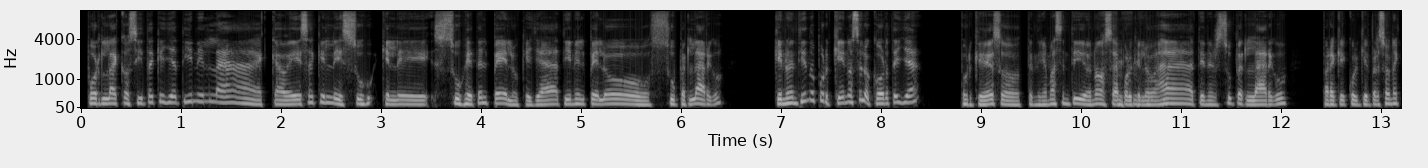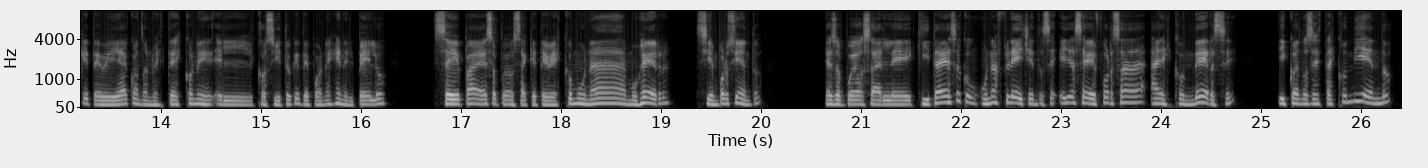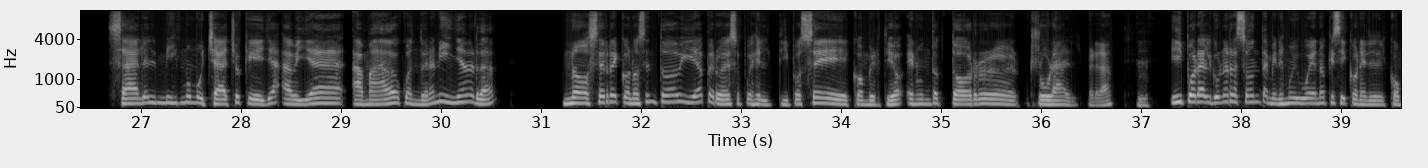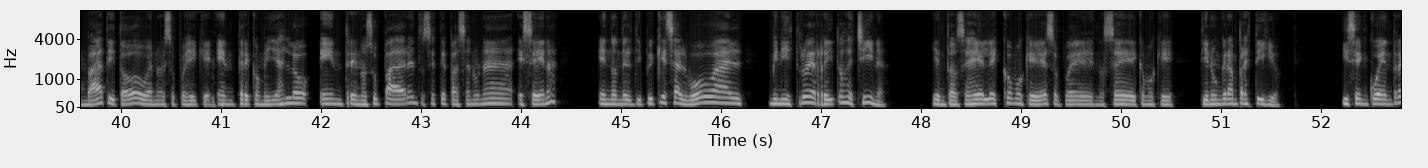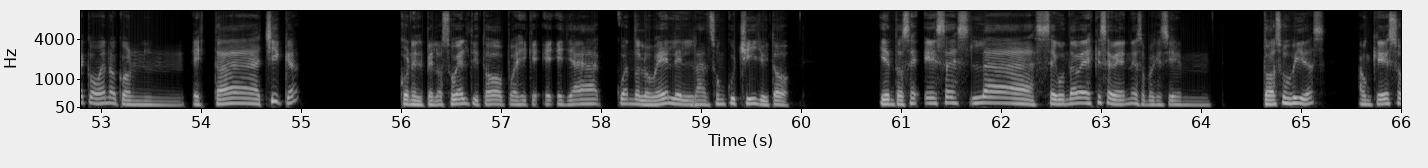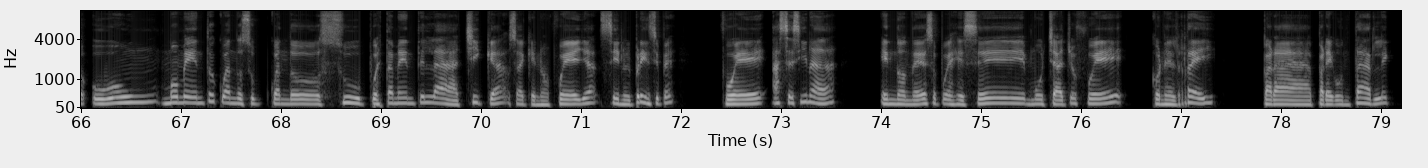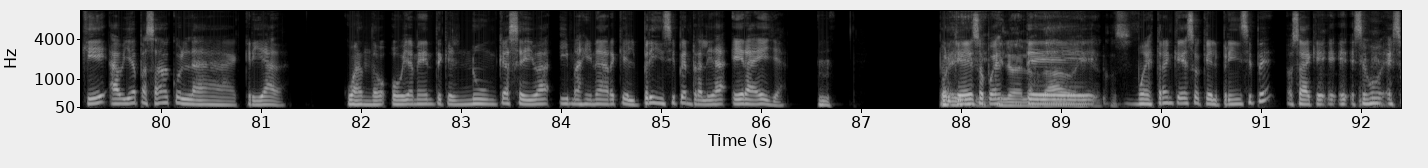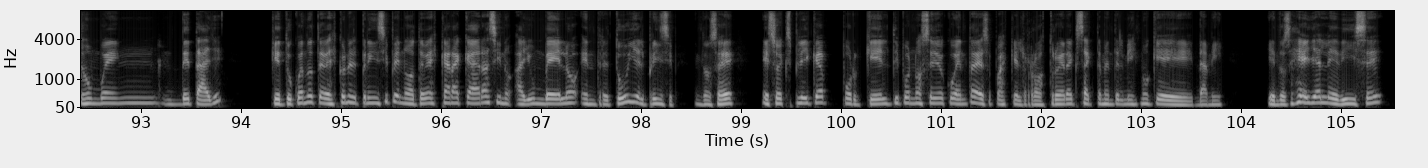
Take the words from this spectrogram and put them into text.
por la cosita que ya tiene en la cabeza que le, que le sujeta el pelo, que ya tiene el pelo súper largo, que no entiendo por qué no se lo corte ya, porque eso tendría más sentido, ¿no? O sea, porque lo vas a tener súper largo para que cualquier persona que te vea cuando no estés con el, el cosito que te pones en el pelo sepa eso, pues, o sea, que te ves como una mujer, 100%. Eso puede, o sea, le quita eso con una flecha, entonces ella se ve forzada a esconderse y cuando se está escondiendo sale el mismo muchacho que ella había amado cuando era niña, ¿verdad? No se reconocen todavía, pero eso, pues el tipo se convirtió en un doctor rural, ¿verdad? Mm. Y por alguna razón también es muy bueno que si con el combate y todo, bueno, eso pues y que Ujú. entre comillas lo entrenó su padre, entonces te pasan una escena en donde el tipo y que salvó al ministro de ritos de China. Y entonces él es como que eso, pues, no sé, como que tiene un gran prestigio. Y se encuentra con, bueno, con esta chica, con el pelo suelto y todo, pues, y que e- ella cuando lo ve le lanza un cuchillo y todo. Y entonces esa es la segunda vez que se ven eso, porque si en todas sus vidas, aunque eso, hubo un momento cuando, cuando supuestamente la chica, o sea, que no fue ella, sino el príncipe, fue asesinada, en donde eso, pues ese muchacho fue con el rey para preguntarle qué había pasado con la criada, cuando obviamente que él nunca se iba a imaginar que el príncipe en realidad era ella. Porque Y- eso, pues, te muestran que eso, que el príncipe, o sea, que e- e- ese es, un, ese es un buen detalle, que tú cuando te ves con el príncipe no te ves cara a cara, sino hay un velo entre tú y el príncipe. Entonces, eso explica por qué el tipo no se dio cuenta de eso, pues que el rostro era exactamente el mismo que Dami. Y entonces ella le dice,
